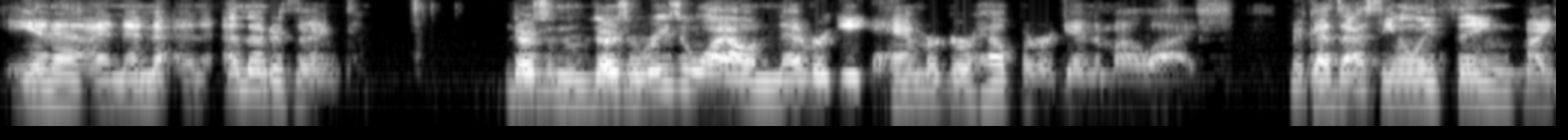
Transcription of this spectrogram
you know, and, and, and another thing, there's a, there's a reason why I'll never eat hamburger helper again in my life because that's the only thing my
